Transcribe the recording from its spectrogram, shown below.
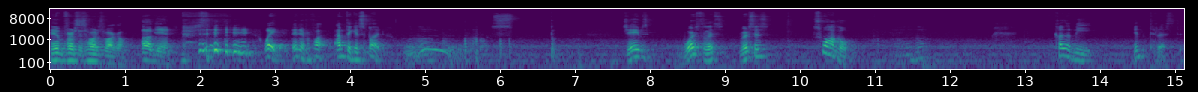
Him versus Hornswoggle again. Wait, they never fought. I'm thinking Spud. Sp- James Worthless versus Swoggle. Mm-hmm. Color me interested.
